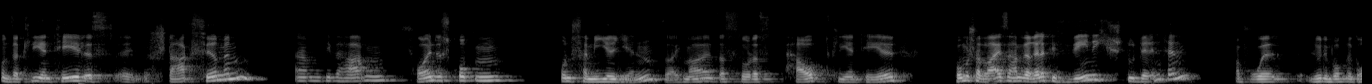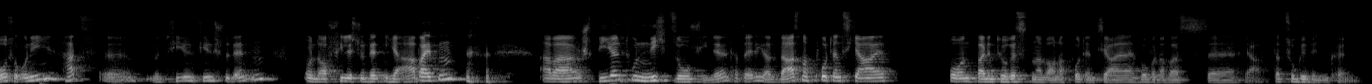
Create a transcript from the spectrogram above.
unser Klientel ist äh, stark Firmen, ähm, die wir haben, Freundesgruppen und Familien, sage ich mal. Das ist so das Hauptklientel. Komischerweise haben wir relativ wenig Studenten, obwohl Lüneburg eine große Uni hat äh, mit vielen, vielen Studenten und auch viele Studenten hier arbeiten. Aber spielen tun nicht so viele tatsächlich. Also da ist noch Potenzial. Und bei den Touristen haben wir auch noch Potenzial, wo wir noch was äh, ja, dazu gewinnen können.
